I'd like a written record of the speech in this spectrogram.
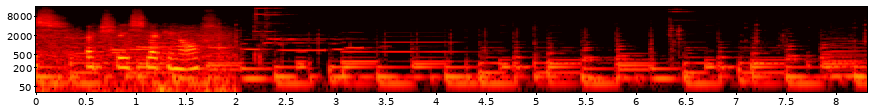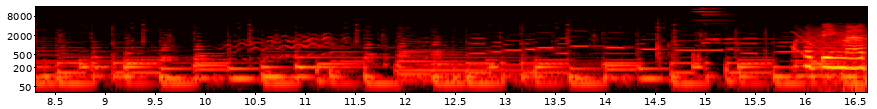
Guys actually slacking off? Or being mad?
